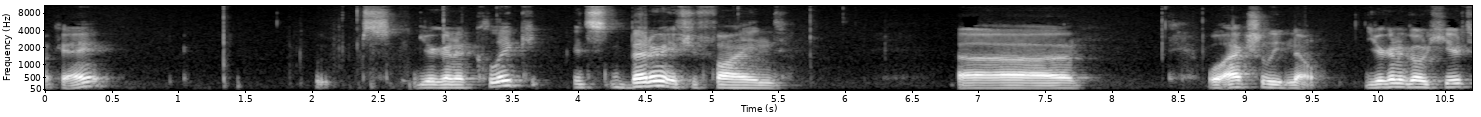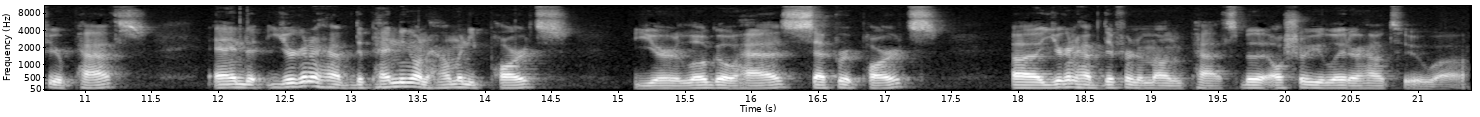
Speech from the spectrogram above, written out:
Okay. Oops. You're going to click. It's better if you find uh, well actually no. You're going to go here to your paths and you're going to have depending on how many parts your logo has, separate parts, uh, you're gonna have different amount of paths, but I'll show you later how to uh,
